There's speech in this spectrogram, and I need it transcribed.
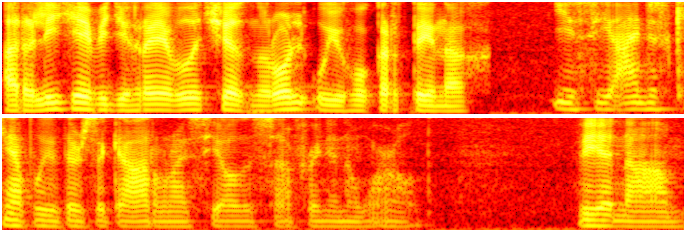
а релігія відіграє величезну роль у його картинах. You see, I just can't believe there's a God when I see all the suffering in the world. Vietnam,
